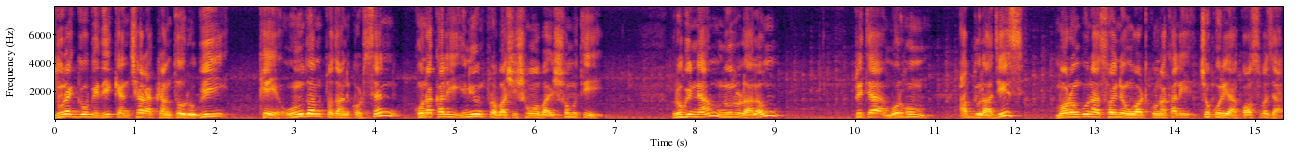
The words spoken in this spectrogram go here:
দুরাগ্যবিধি ক্যান্সার আক্রান্ত রোগীকে অনুদান প্রদান করছেন কোনাকালী ইউনিয়ন প্রবাসী সমবায় সমিতি। রোগীর নাম নুরুল আলম, পিতা মরহুম আব্দুল আজিজ মরঙ্গুনা ছয় নং ওয়ার্ড কোনাখালী চকুরিয়া কক্সবাজার।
